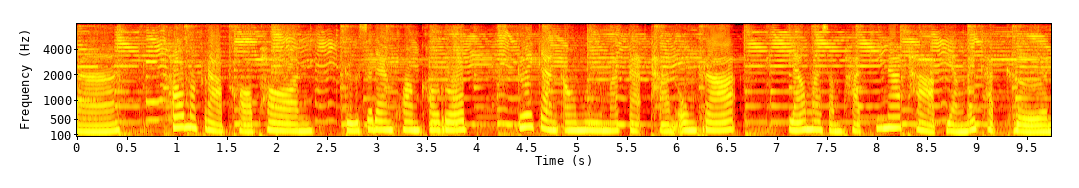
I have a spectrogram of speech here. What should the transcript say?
นา เข้ามากราบขอพร หรือแสดงความเคารพ ด้วยการเอามือมาแตะฐานองค์พระ แล้วมาสัมผัสที่หน้าผากอย่างไม่ขัดเขิน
